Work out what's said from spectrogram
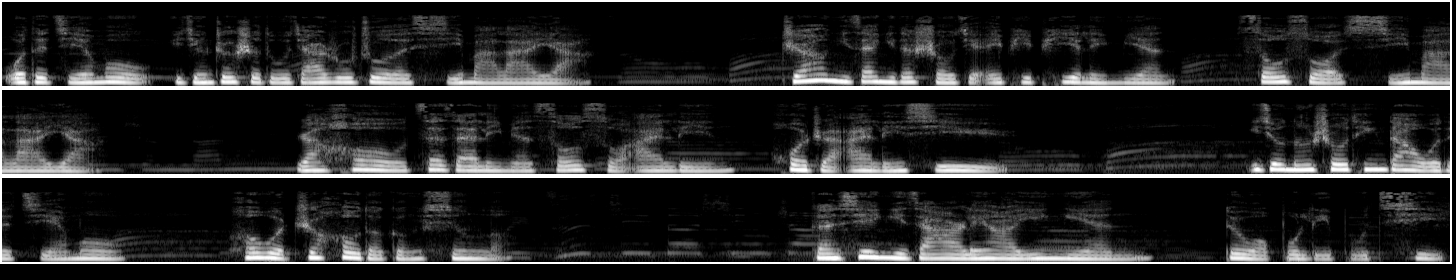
我的节目已经正式独家入驻了喜马拉雅。只要你在你的手机 APP 里面搜索喜马拉雅，然后再在里面搜索艾琳或者艾琳西语，你就能收听到我的节目和我之后的更新了。感谢你在二零二一年对我不离不弃，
